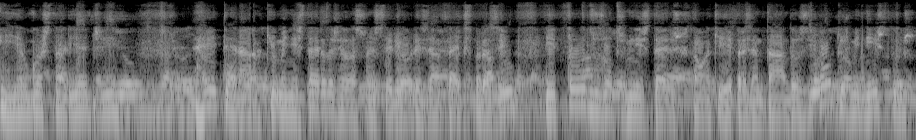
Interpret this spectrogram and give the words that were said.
E eu gostaria de reiterar que o Ministério das Relações Exteriores e a Apex Brasil e todos os outros ministérios que estão aqui representados e outros ministros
